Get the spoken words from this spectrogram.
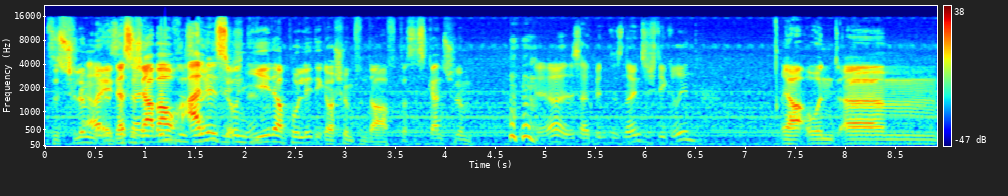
Das ist schlimm, Ja, ey. das Dass ist ich halt aber auch alles 90, und ne? jeder Politiker schimpfen darf. Das ist ganz schlimm. ja, das ist halt Bündnis 90 die Grünen. Ja, und ähm,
